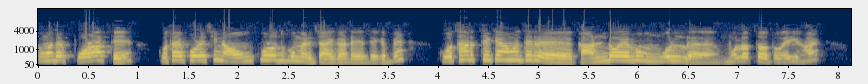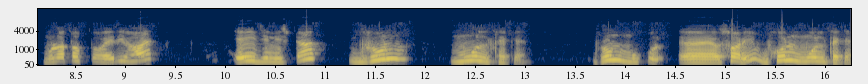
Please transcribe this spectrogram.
তোমাদের পড়াতে কোথায় পড়েছি না, অঙ্কুরোদ্গমের জায়গাটায় দেখবে, কোথার থেকে আমাদের কাণ্ড এবং মূল মূলত তৈরি হয়, মূলত তৈরি হয় এই জিনিসটা ভ্রূণ মূল থেকে, ভ্রূণ মুকুল সরি ভ্রূণ মূল থেকে।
